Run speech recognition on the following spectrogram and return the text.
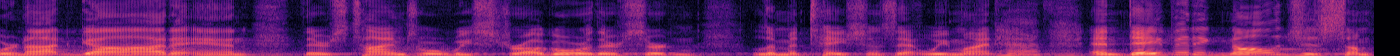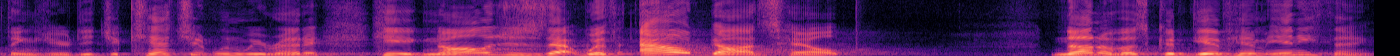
We're not God, and there's times where we struggle or there's certain limitations that we might have. And David acknowledges something here. Did you catch it when we read it? He acknowledges that without God's help, None of us could give him anything.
